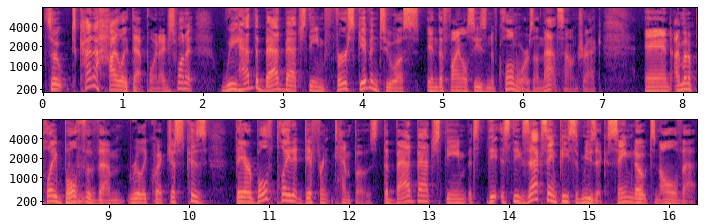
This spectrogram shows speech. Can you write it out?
so to kind of highlight that point, I just want to we had the Bad Batch theme first given to us in the final season of Clone Wars on that soundtrack, and I'm going to play both mm-hmm. of them really quick, just because they are both played at different tempos. The Bad Batch theme it's the it's the exact same piece of music, same notes and all of that,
